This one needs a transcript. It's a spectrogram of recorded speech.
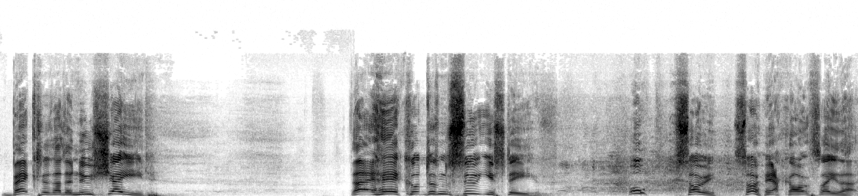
Bex has had a new shade. That haircut doesn't suit you, Steve. Oh, sorry, sorry, I can't say that.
